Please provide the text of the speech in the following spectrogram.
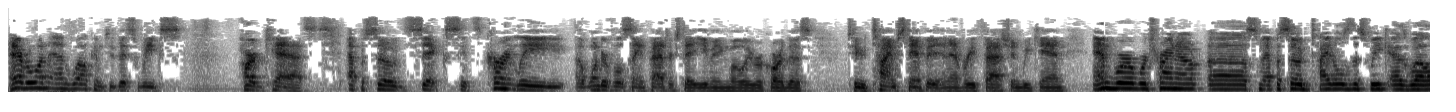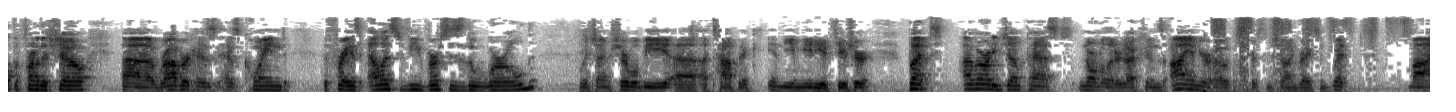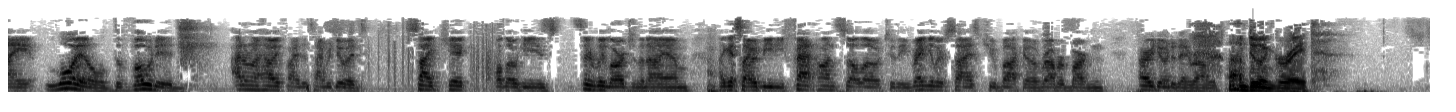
Hey everyone, and welcome to this week's Hardcast, episode six. It's currently a wonderful St. Patrick's Day evening while we record this to timestamp it in every fashion we can. And we're, we're trying out, uh, some episode titles this week as well at the front of the show. Uh, Robert has, has coined the phrase LSV versus the world, which I'm sure will be uh, a topic in the immediate future. But I've already jumped past normal introductions. I am your host, Kristen Sean Gregson, with my loyal, devoted, I don't know how he find the time to do it, sidekick, although he's considerably larger than I am. I guess I would be the fat Han Solo to the regular sized Chewbacca of Robert Martin. How are you doing today, Robert? I'm doing great.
